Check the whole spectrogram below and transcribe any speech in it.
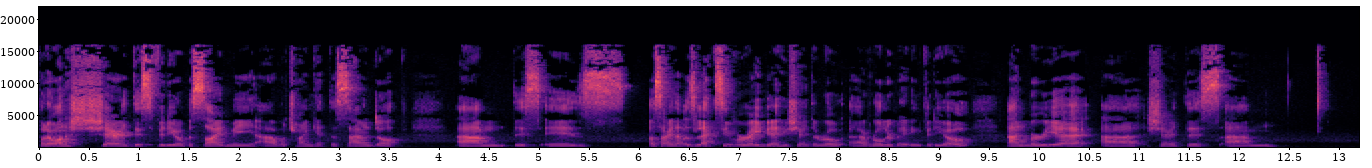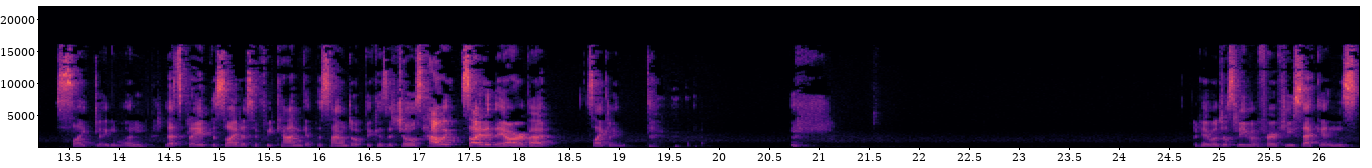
But I want to share this video beside me. Uh, we'll try and get the sound up. Um, this is oh sorry, that was Lexi of Arabia who shared the ro- uh, rollerblading video, and Maria uh, shared this. Um, cycling one. Let's play it beside us if we can get the sound up because it shows how excited they are about cycling. Okay, we'll just leave it for a few seconds.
